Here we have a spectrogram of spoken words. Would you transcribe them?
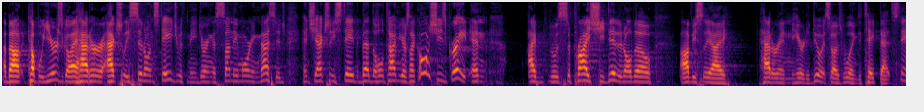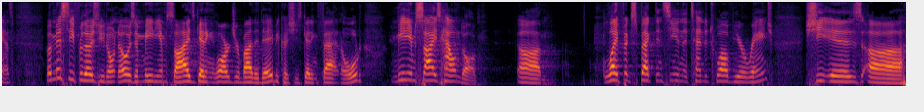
about a couple years ago. I had her actually sit on stage with me during a Sunday morning message, and she actually stayed in bed the whole time. You guys like, oh, she's great. And I was surprised she did it, although obviously I had her in here to do it, so I was willing to take that stance. But Misty, for those of you who don't know, is a medium size, getting larger by the day because she's getting fat and old. Medium sized hound dog. Um, life expectancy in the 10 to 12 year range. She is uh,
